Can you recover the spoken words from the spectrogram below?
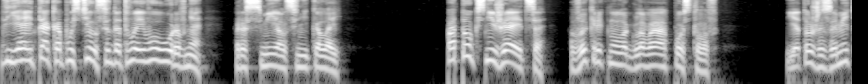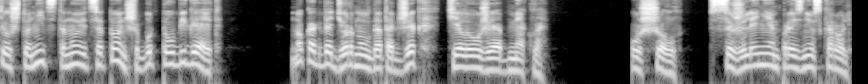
я и так опустился до твоего уровня, рассмеялся Николай. Поток снижается, выкрикнула глава апостолов. Я тоже заметил, что нить становится тоньше, будто убегает. Но когда дернул дата Джек, тело уже обмякло. Ушел, с сожалением произнес король.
